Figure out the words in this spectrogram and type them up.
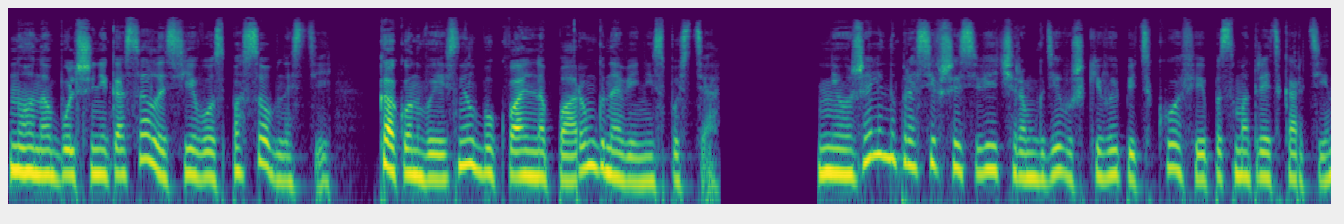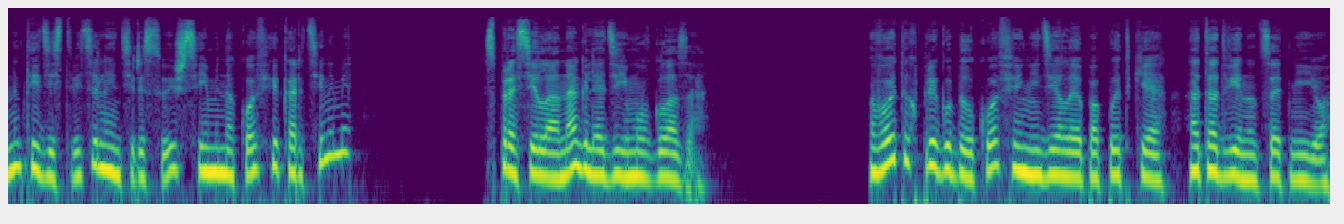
но оно больше не касалось его способностей, как он выяснил буквально пару мгновений спустя. Неужели, напросившись вечером к девушке выпить кофе и посмотреть картины, ты действительно интересуешься именно кофе и картинами? Спросила она, глядя ему в глаза. Войтых пригубил кофе, не делая попытки отодвинуться от неё,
